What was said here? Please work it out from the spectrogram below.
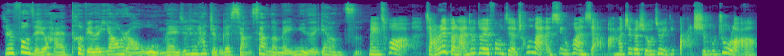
就是凤姐又还特别的妖娆妩媚，就是她整个想象的美女的样子。没错，贾瑞本来就对凤姐充满了性幻想嘛，他这个时候就已经把持不住了啊，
